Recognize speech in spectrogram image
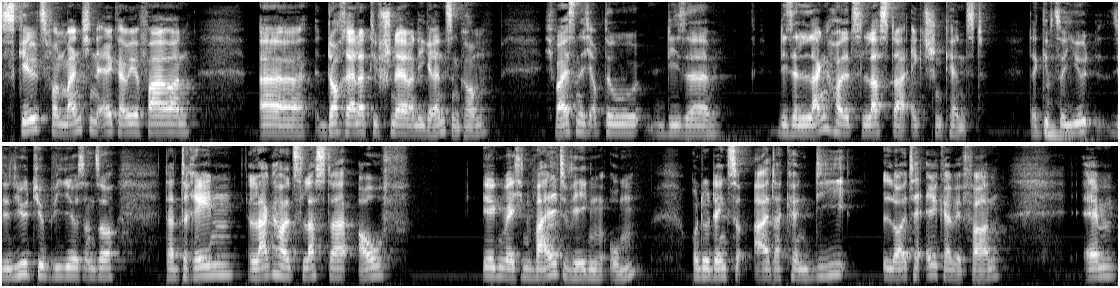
Skills von manchen LKW-Fahrern äh, doch relativ schnell an die Grenzen kommen. Ich weiß nicht, ob du diese diese Langholzlaster-Action kennst. Da gibt es mhm. so YouTube-Videos und so. Da drehen Langholzlaster auf irgendwelchen Waldwegen um. Und du denkst so, Alter, können die Leute LKW fahren? Ähm,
